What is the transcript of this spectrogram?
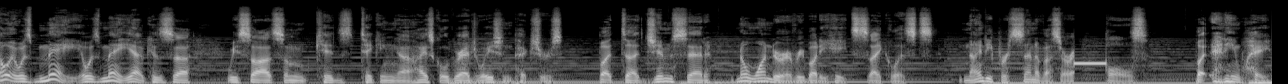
Oh, it was May. It was May, yeah, because uh, we saw some kids taking uh, high school graduation pictures. But uh, Jim said, No wonder everybody hates cyclists. 90% of us are assholes. But anyway,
